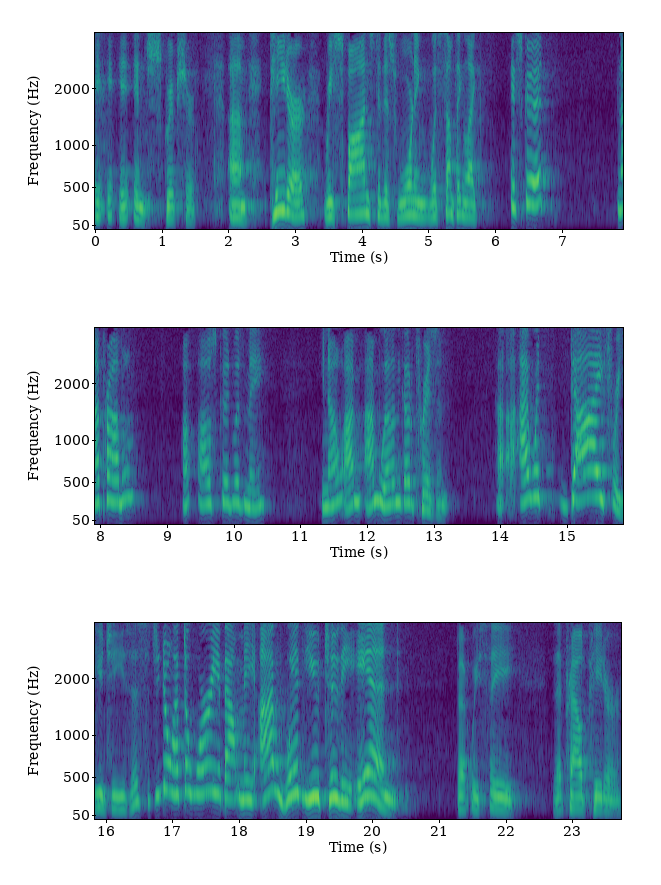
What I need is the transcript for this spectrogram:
in, in, in Scripture. Um, Peter responds to this warning with something like, It's good, no problem, all's good with me. You know, I'm, I'm willing to go to prison. I, I would die for you, Jesus. You don't have to worry about me. I'm with you to the end. But we see that proud Peter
